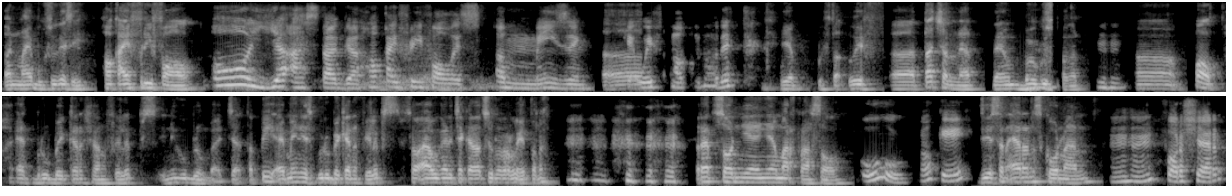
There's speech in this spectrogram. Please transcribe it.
on my books juga sih. Hawkeye Free Fall. Oh iya astaga, Hawkeye Free Fall is amazing. Uh, Kayak we've talked about it. Yep, we've, ta- we've uh, touch on that dan bagus banget. Mhm. Uh, Pulp at Brubaker Sean Phillips. Ini gue belum baca, tapi I mean it's Brubaker and Phillips, so I'm gonna check it out sooner or later. Red Sonja-nya Mark Russell. oh, oke. Jason Aaron's Conan. Mhm, For sure.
